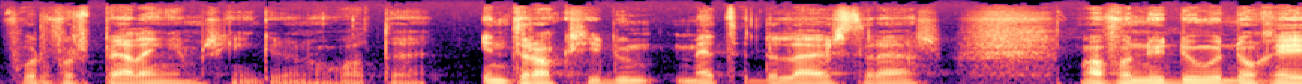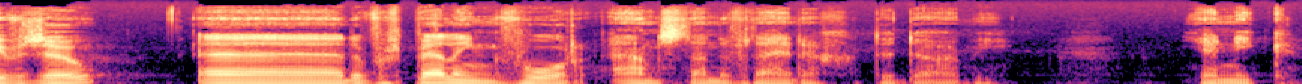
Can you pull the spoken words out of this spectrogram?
voor de voorspellingen. Misschien kunnen we nog wat interactie doen met de luisteraars. Maar voor nu doen we het nog even zo. De voorspelling voor aanstaande vrijdag, de derby. Yannick,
